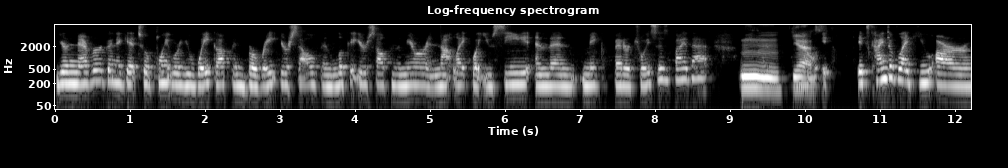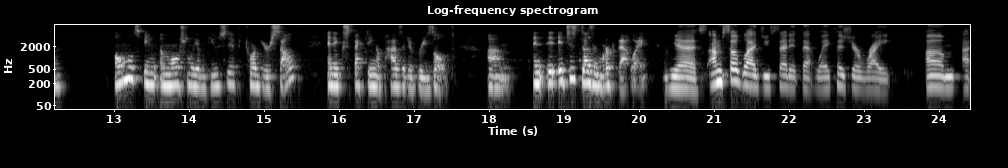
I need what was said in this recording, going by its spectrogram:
you're never going to get to a point where you wake up and berate yourself and look at yourself in the mirror and not like what you see and then make better choices by that. Mm, yes. You know, it, it's kind of like you are almost being emotionally abusive toward yourself and expecting a positive result. Um, and it, it just doesn't work that way. Yes. I'm so glad you said it that way because you're right. Um, I,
